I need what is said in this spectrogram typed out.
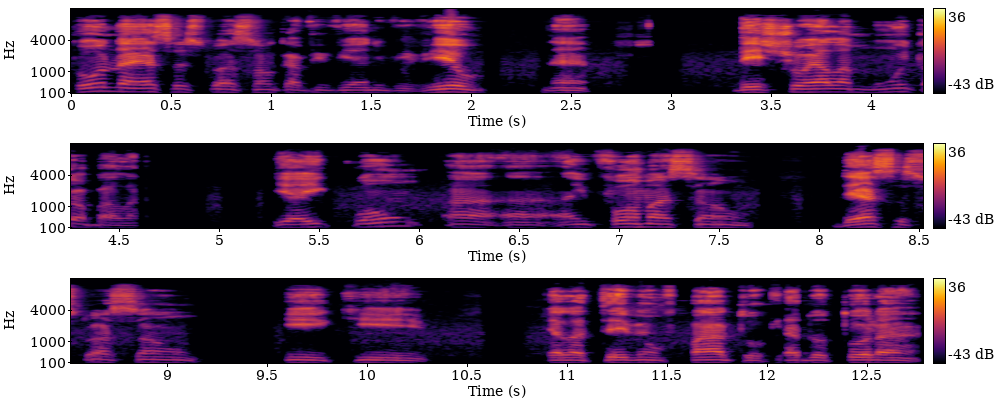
toda essa situação que a Viviane viveu, né, deixou ela muito abalada. E aí, com a, a, a informação dessa situação que, que ela teve um fato que a doutora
